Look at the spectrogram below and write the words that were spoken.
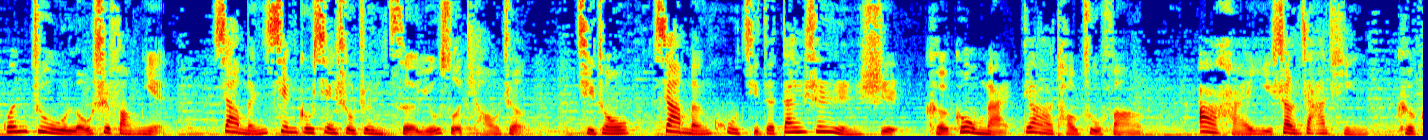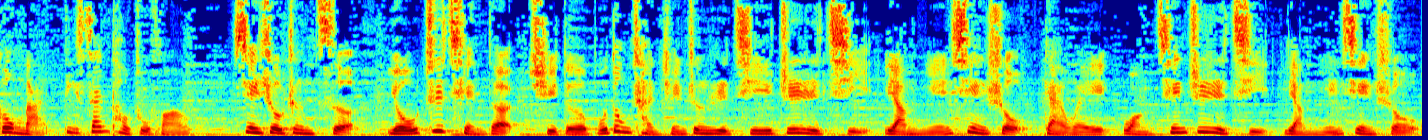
关注楼市方面，厦门限购限售政策有所调整，其中厦门户籍的单身人士可购买第二套住房，二孩以上家庭可购买第三套住房。限售政策由之前的取得不动产权证日期之日起两年限售改为网签之日起两年限售。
